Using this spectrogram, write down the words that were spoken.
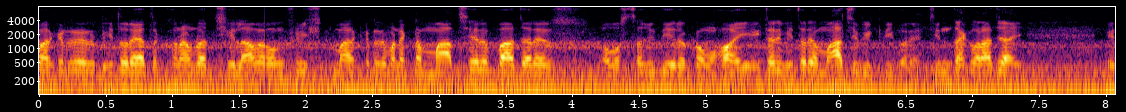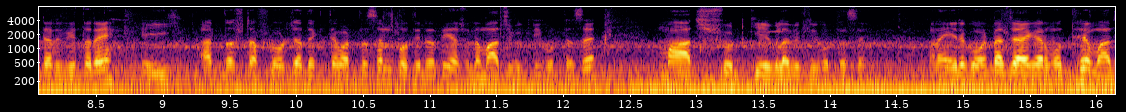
মার্কেটের ভিতরে এতক্ষণ আমরা ছিলাম এবং ফিশ মার্কেটের মানে একটা মাছের বাজারের অবস্থা যদি এরকম হয়, এটার ভিতরে মাছ বিক্রি করে। চিন্তা করা যায়, এটার ভিতরে এই আট দশটা ফ্লোর যা দেখতে পারতেছেন, প্রতিটাতেই আসলে মাছ বিক্রি করতেছে। মাছ, শুটকি এগুলো বিক্রি করতেছে। মানে এরকম একটা জায়গার মধ্যে মাছ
